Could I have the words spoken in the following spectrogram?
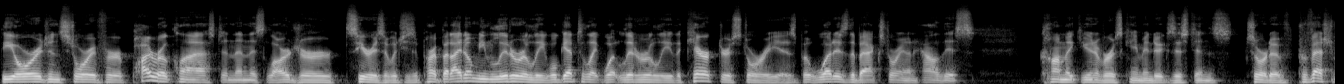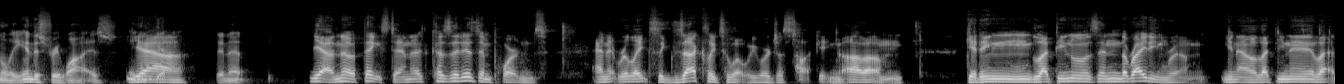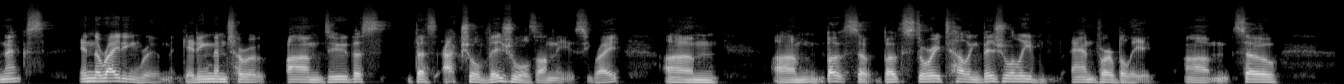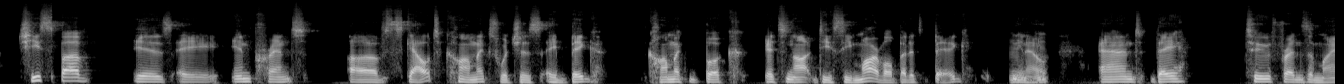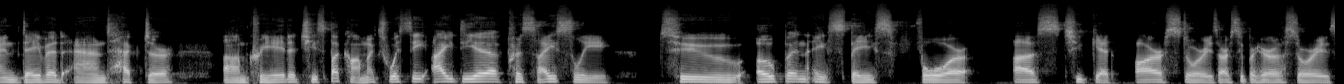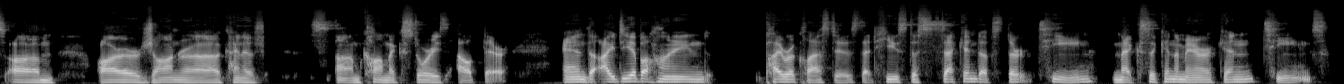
the origin story for Pyroclast and then this larger series of which he's a part. But I don't mean literally. We'll get to like what literally the character story is, but what is the backstory on how this comic universe came into existence, sort of professionally, industry wise? Yeah. in it. Yeah, no, thanks, Dan, because it is important and it relates exactly to what we were just talking. Um, getting Latinos in the writing room, you know, Latine, Latinx in the writing room, getting them to um, do this, this actual visuals on these, right? Um, um, both so both storytelling visually and verbally. Um, so Chispa is a imprint of Scout Comics, which is a big comic book. It's not DC Marvel, but it's big, you know. And they, two friends of mine, David and Hector, um, created Chispa Comics with the idea precisely to open a space for us to get our stories, our superhero stories, um, our genre kind of um, comic stories out there. And the idea behind Pyroclast is that he's the second of 13 Mexican American teens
